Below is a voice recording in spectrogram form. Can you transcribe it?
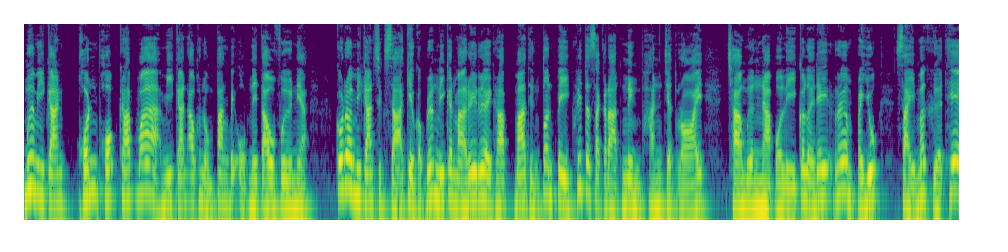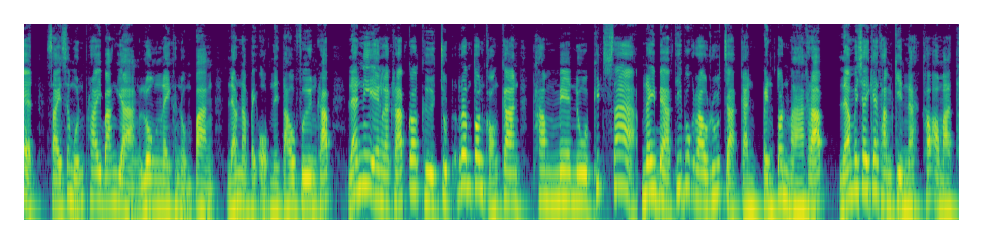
เมื่อมีการค้นพบครับว่ามีการเอาขนมปังไปอบในเตาฟืนเนี่ย ก็เริ่มมีการศึกษาเกี่ยวกับเรื่องนี้กันมาเรื่อยๆครับ มาถึงต้นปีคริสตศักราช 1700 ชาวเมืองนาโปลีก็เลยได้เริ่มประยุกต์ ใส่มะเขือเทศ ใส่สมุนไพรบางอย่างลงในขนมปัง แล้วนำไปอบในเตาฟืนครับ และนี่เองแหละครับก็คือจุดเริ่มต้นของการทำเมนูพิซซ่า ในแบบที่พวกเรารู้จักกันเป็นต้นมาครับ แล้วไม่ใช่แค่ทำกินนะเขาเอามาท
